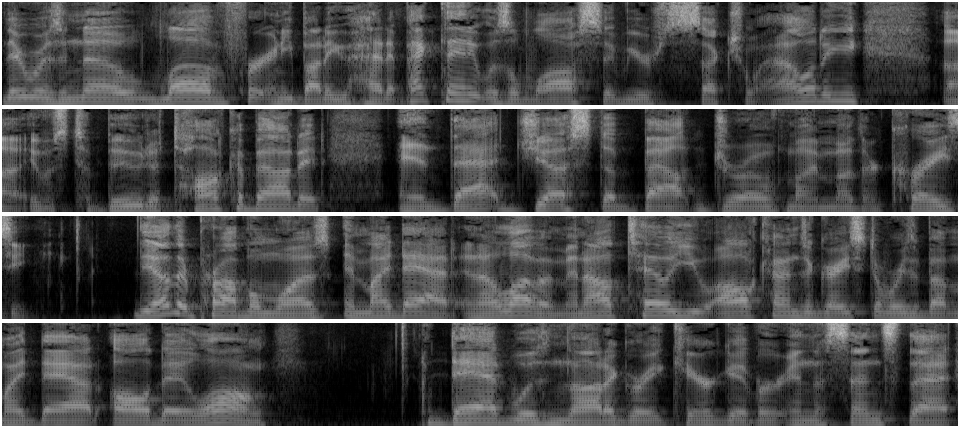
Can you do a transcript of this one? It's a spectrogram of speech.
There was no love for anybody who had it. Back then, it was a loss of your sexuality. Uh, it was taboo to talk about it. And that just about drove my mother crazy the other problem was, and my dad, and I love him, and I'll tell you all kinds of great stories about my dad all day long. Dad was not a great caregiver in the sense that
